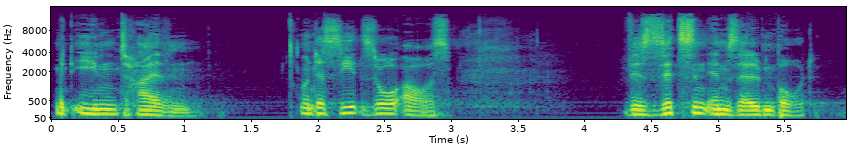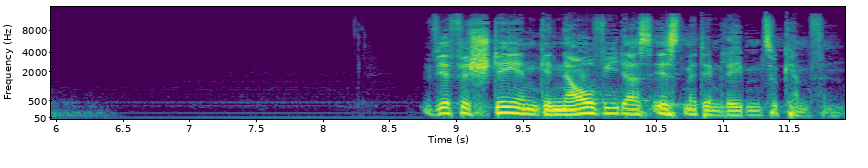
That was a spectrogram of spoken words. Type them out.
mit ihnen teilen. Und es sieht so aus. Wir sitzen im selben Boot. Wir verstehen genau, wie das ist, mit dem Leben zu kämpfen.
